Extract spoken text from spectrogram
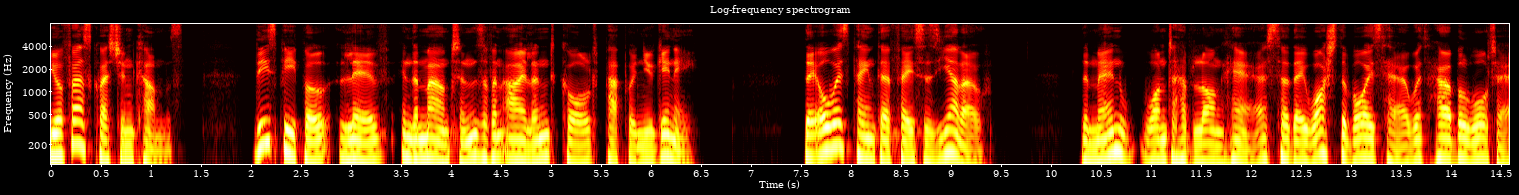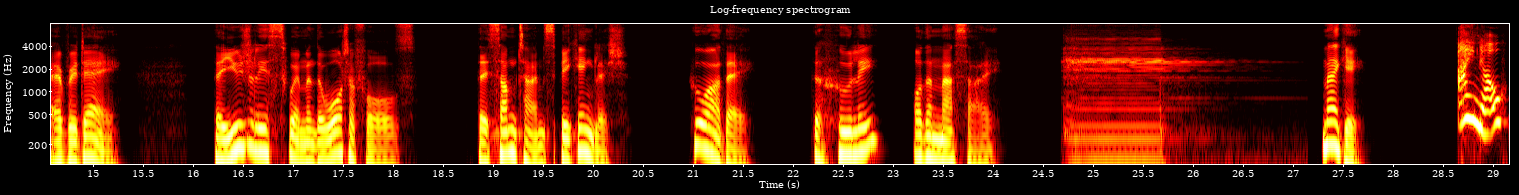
Your first question comes. These people live in the mountains of an island called Papua New Guinea. They always paint their faces yellow. The men want to have long hair, so they wash the boys' hair with herbal water every day. They usually swim in the waterfalls. They sometimes speak English. Who are they? The Huli or the Maasai? Maggie. I know.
